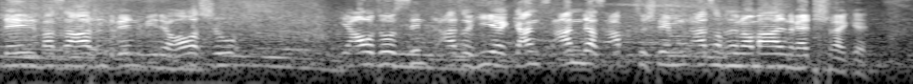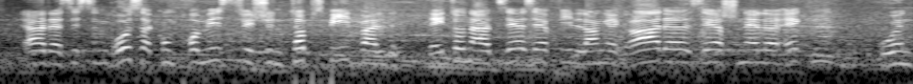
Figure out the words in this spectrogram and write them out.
schnellen Passagen drin, wie der Horseshoe. Die Autos sind also hier ganz anders abzustimmen als auf einer normalen Rennstrecke. Ja, das ist ein großer Kompromiss zwischen Topspeed, weil Daytona hat sehr, sehr viel lange Gerade, sehr schnelle Ecken und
